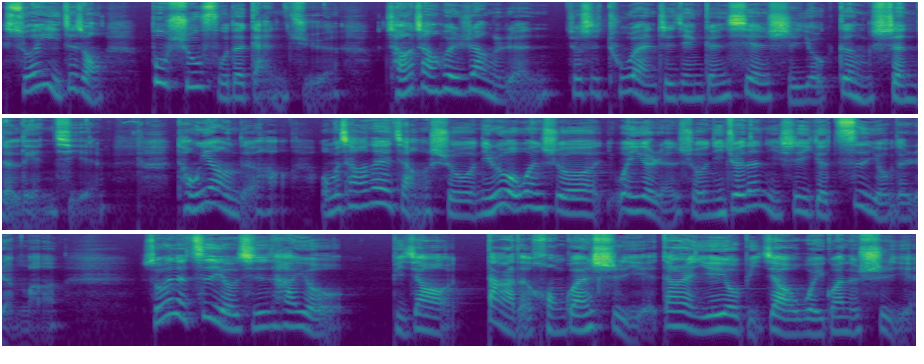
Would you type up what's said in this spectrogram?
所以这种不舒服的感觉，常常会让人就是突然之间跟现实有更深的连接。同样的哈，我们常常在讲说，你如果问说，问一个人说，你觉得你是一个自由的人吗？所谓的自由，其实它有比较大的宏观视野，当然也有比较微观的视野。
